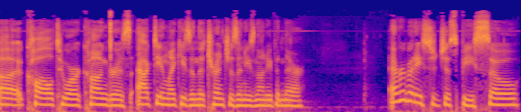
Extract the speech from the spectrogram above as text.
uh, call to our Congress, acting like he's in the trenches and he's not even there. Everybody should just be so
